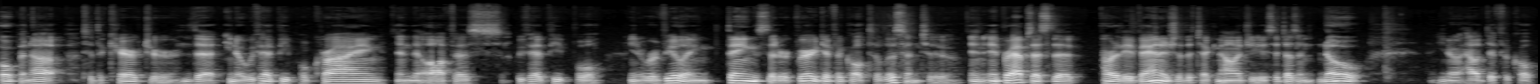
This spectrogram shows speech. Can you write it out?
open up to the character that, you know, we've had people crying in the office. We've had people, you know, revealing things that are very difficult to listen to. And, and perhaps that's the part of the advantage of the technology is it doesn't know, you know, how difficult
